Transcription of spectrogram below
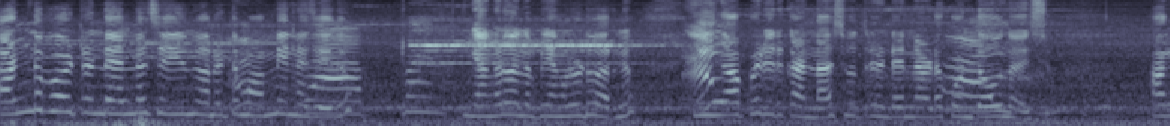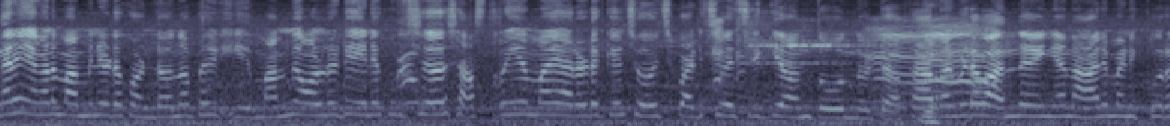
കണ്ണ് പോയിട്ടുണ്ട് എന്നെ ചെയ്യുമെന്ന് പറഞ്ഞിട്ട് മമ്മി എന്നെ ചെയ്തു. ഞങ്ങൾ വന്നപ്പോൾ ഞങ്ങളോട് പറഞ്ഞു ഈങ്ങാപ്പുഴ ഒരു കണ്ണാശുപത്രി ഉണ്ട് എന്നെ അവിടെ കൊണ്ടുപോകുമെന്ന് വെച്ചു. അങ്ങനെ ഞങ്ങൾ മമ്മിനെ ഇവിടെ കൊണ്ടുവന്നു. അപ്പോൾ മമ്മി ഓൾറെഡി അതിനെക്കുറിച്ച് ശാസ്ത്രീയമായി ആരോടൊക്കെ ചോദിച്ച് പഠിച്ചു വെച്ചിരിക്കുകയാണെന്ന് തോന്നുന്നു കേട്ടോ കാരണം ഇവിടെ വന്നു കഴിഞ്ഞാൽ നാല് മണിക്കൂർ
